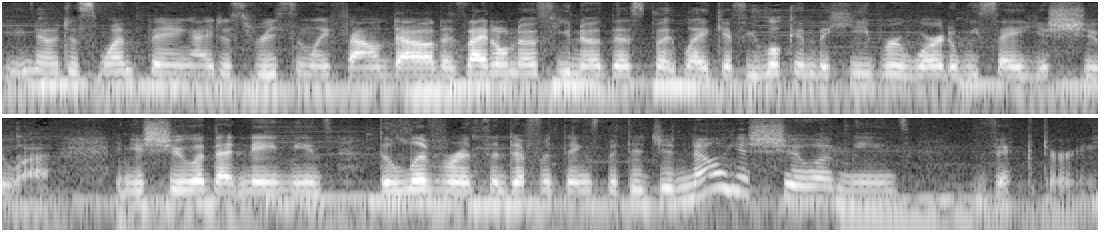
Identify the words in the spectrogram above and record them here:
You know, just one thing I just recently found out is I don't know if you know this, but like if you look in the Hebrew word and we say Yeshua, and Yeshua, that name means deliverance and different things, but did you know Yeshua means victory?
